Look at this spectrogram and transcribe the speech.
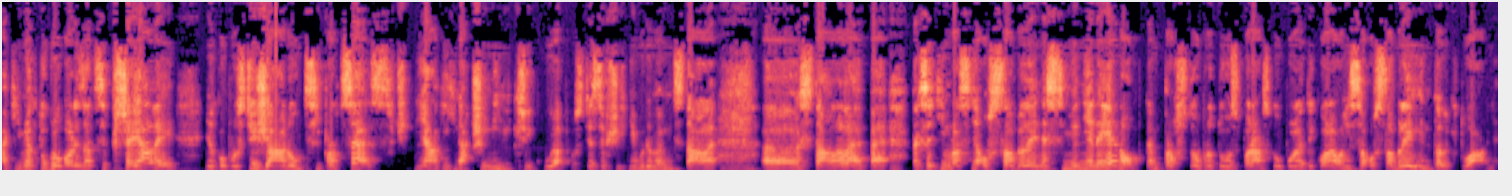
A tím, jak tu globalizaci přejali jako prostě žádoucí proces, včetně nějakých nadšených výkřiků, jak prostě se všichni budeme mít stále, eh, stále lépe, tak se tím vlastně oslabili nesmírně nejenom ten prostor pro tu hospodářskou politiku, ale oni se oslabili intelektuálně.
